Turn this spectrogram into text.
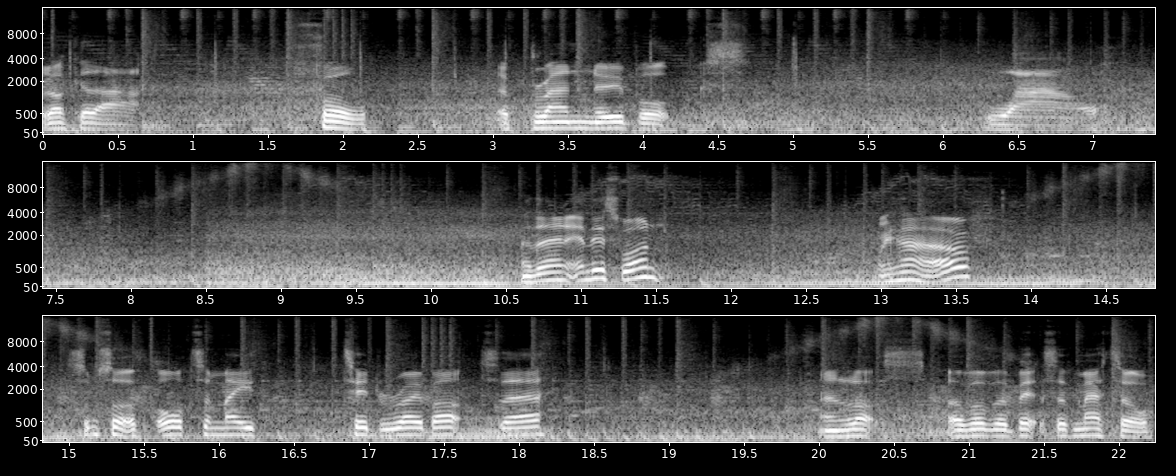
Look at that. Full of brand new books. Wow. And then in this one, we have some sort of automated robots there and lots of other bits of metal.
